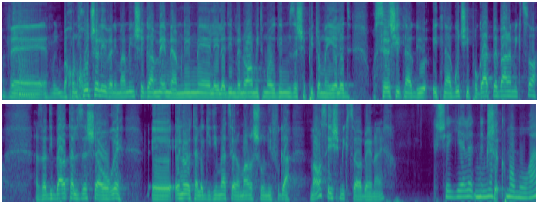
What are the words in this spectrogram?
ובחונכות שלי, ואני מאמין שגם מאמנים אה, לילדים ונוער מתמודדים עם זה שפתאום הילד עושה איזושהי התנהגות, התנהגות שהיא פוגעת בבעל המקצוע. אז את דיברת על זה שההורה, אה, אין לו את הלגיטימציה לומר שהוא נפגע. מה עושה איש מקצוע בעינייך? כשילד, נניח כש- כמו מורה,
